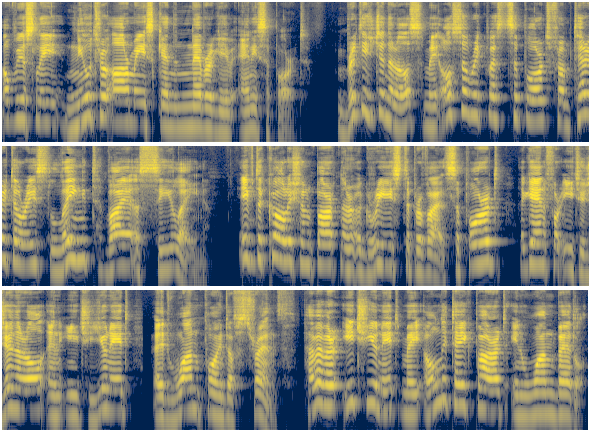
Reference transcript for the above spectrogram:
Obviously, neutral armies can never give any support. British generals may also request support from territories linked via a sea lane. If the coalition partner agrees to provide support, again for each general and each unit at one point of strength. However, each unit may only take part in one battle,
